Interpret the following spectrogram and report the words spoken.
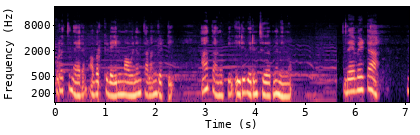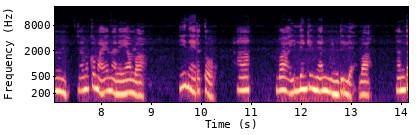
കുറച്ചു നേരം അവർക്കിടയിൽ മൗനം തളം കെട്ടി. ആ തണുപ്പിൽ ഇരുവരും ചേർന്ന് നിന്നു. ദേവേട്ടാ നമുക്ക് മഴ നനയാം വാ. ഈ നേരത്തോ? ആ വാ ഇല്ലെങ്കിൽ ഞാൻ മിണ്ടില്ല വാ. നന്ദ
